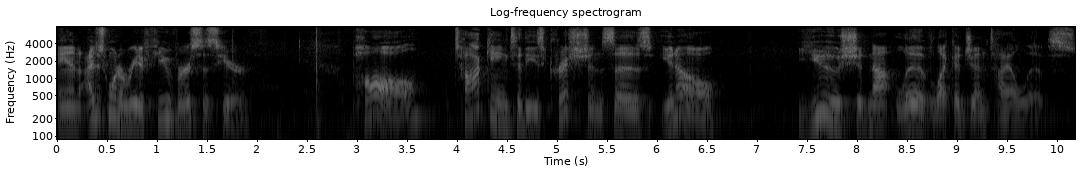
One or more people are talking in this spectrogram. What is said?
and I just want to read a few verses here. Paul talking to these Christians says, you know, you should not live like a Gentile lives.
